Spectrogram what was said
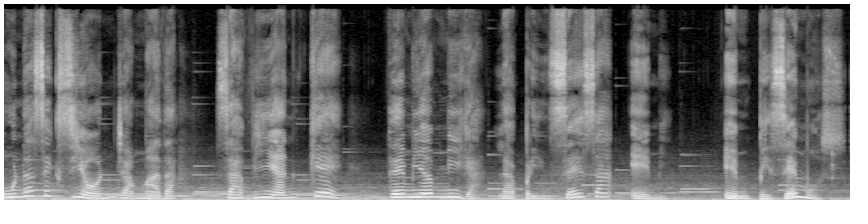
una sección llamada ¿Sabían qué? de mi amiga, la princesa Emi. Empecemos.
